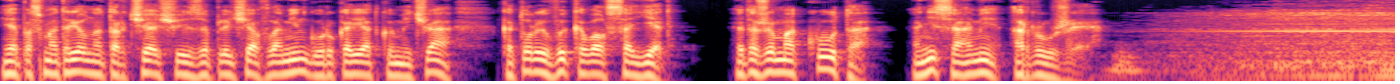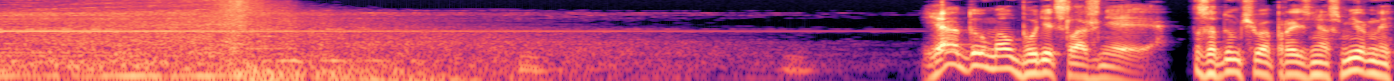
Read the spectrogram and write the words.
Я посмотрел на торчащую из-за плеча фламингу рукоятку меча, который выковал Саед. «Это же Макута, они сами оружие». «Я думал, будет сложнее», задумчиво произнес Мирный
